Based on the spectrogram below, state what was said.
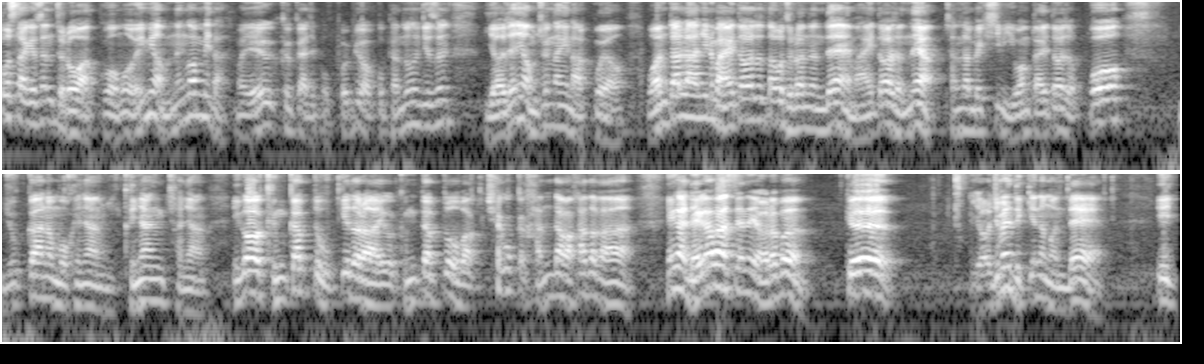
코스닥에서는 들어왔고 뭐 의미 없는 겁니다. 뭐 여기까지 뭐볼 필요 없고 변동성 지수는 여전히 엄청나게 낮고요. 원 달러 한일이 많이 떨어졌다고 들었는데 많이 떨어졌네요. 1312원까지 떨어졌고 유가는 뭐 그냥 그냥 저냥 이거 금값도 웃기더라. 이거 금값도 막 최고가 간다 막 하다가 그러니까 내가 봤을 때는 여러분 그 요즘에 느끼는 건데 이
